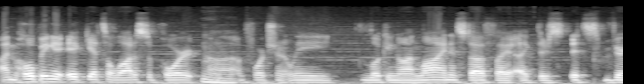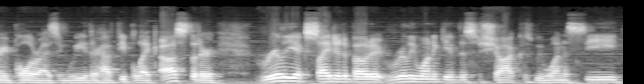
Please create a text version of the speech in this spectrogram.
I'm hoping it, it gets a lot of support. Mhm. Uh, unfortunately, looking online and stuff, I like there's it's very polarizing. We either have people like us that are really excited about it, really want to give this a shot because we want to see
